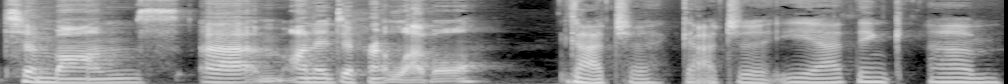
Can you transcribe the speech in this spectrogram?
to moms um, on a different level. Gotcha. Gotcha. Yeah. I think um,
